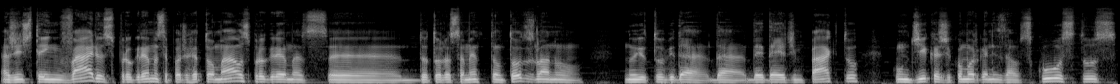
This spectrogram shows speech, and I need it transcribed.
A gente tem vários programas, você pode retomar os programas é, do Doutor Orçamento, estão todos lá no, no YouTube da, da, da ideia de impacto, com dicas de como organizar os custos,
